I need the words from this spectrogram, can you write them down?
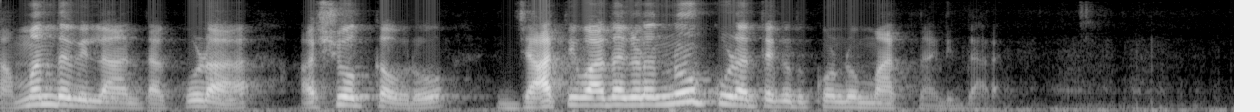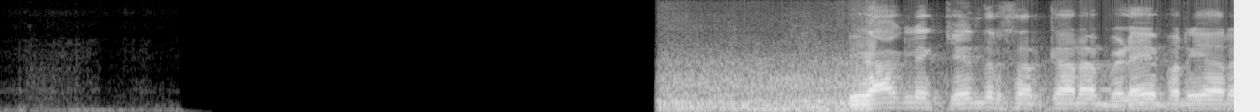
ಸಂಬಂಧವಿಲ್ಲ ಅಂತ ಕೂಡ ಅಶೋಕ್ ಅವರು ಜಾತಿವಾದಗಳನ್ನೂ ಕೂಡ ತೆಗೆದುಕೊಂಡು ಮಾತನಾಡಿದ್ದಾರೆ. ಈಗಾಗಲೇ ಕೇಂದ್ರ ಸರ್ಕಾರ ಬೆಳೆ ಪರಿಹಾರ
